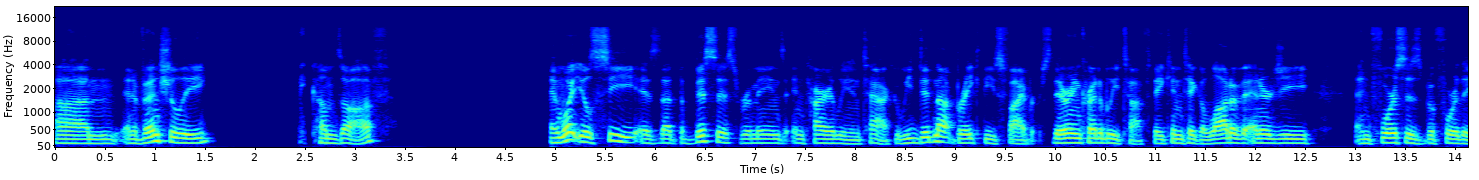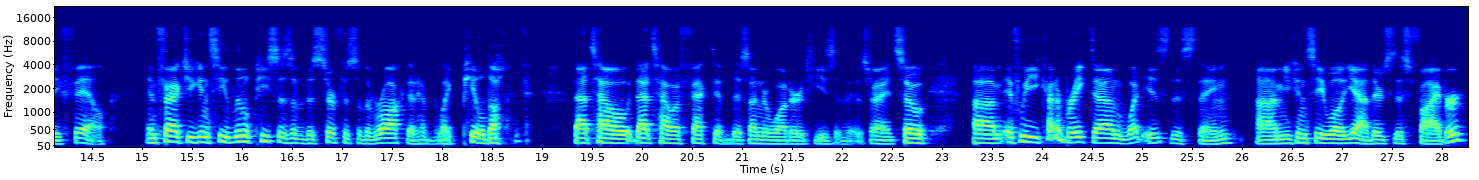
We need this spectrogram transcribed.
Um, and eventually it comes off. And what you'll see is that the byssus remains entirely intact. We did not break these fibers. They're incredibly tough. They can take a lot of energy and forces before they fail. In fact, you can see little pieces of the surface of the rock that have like peeled off. That's how that's how effective this underwater adhesive is, right? So um, if we kind of break down what is this thing, um, you can see, well, yeah, there's this fiber.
